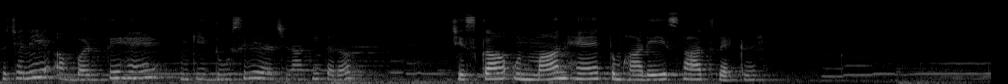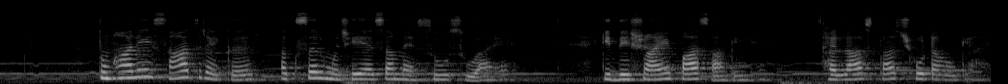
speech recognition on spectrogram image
तो चलिए अब बढ़ते हैं उनकी दूसरी रचना की तरफ़। जिसका उन्मान है तुम्हारे साथ रहकर। तुम्हारे साथ रहकर अक्सर मुझे ऐसा महसूस हुआ है कि दिशाएँ पास आ गई हैं, हर रास्ता छोटा हो गया है।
